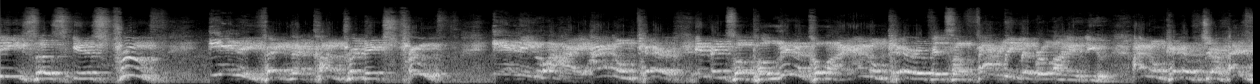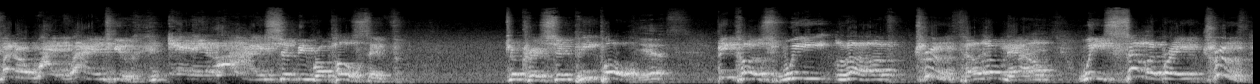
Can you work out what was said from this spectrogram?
Jesus is truth. Anything that contradicts truth, any lie, I don't care if it's a political lie, I don't care if it's a family member lying to you, I don't care if it's your husband or wife lying to you, any lie should be repulsive to Christian people. Yes. Because we love truth. Hello now. We celebrate truth.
